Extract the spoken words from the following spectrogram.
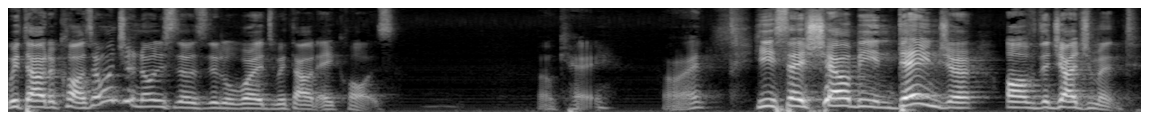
without a cause, I want you to notice those little words without a cause. Okay, all right. He says, shall be in danger of the judgment.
